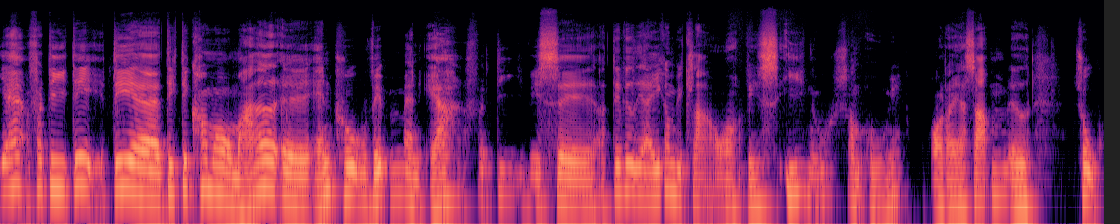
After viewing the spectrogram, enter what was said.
Ja, fordi det, det, er, det, det kommer jo meget øh, an på, hvem man er. Fordi hvis, øh, og det ved jeg ikke, om vi er klar over, hvis I nu som unge rotter jer sammen med to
